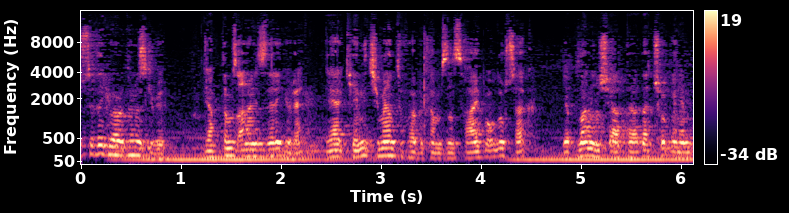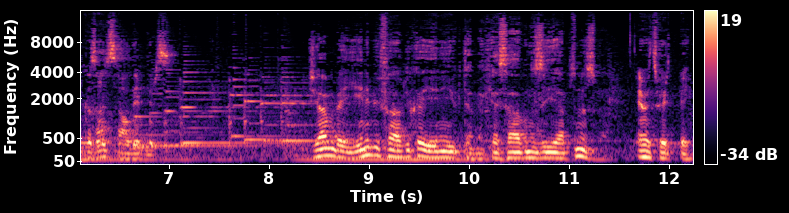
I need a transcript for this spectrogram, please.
Dosyada gördüğünüz gibi yaptığımız analizlere göre eğer kendi çimento fabrikamızın sahibi olursak yapılan inşaatlarda çok önemli kazanç sağlayabiliriz. Can Bey yeni bir fabrika yeni yüklemek. Hesabınızı iyi yaptınız mı? Evet Ferit Bey.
